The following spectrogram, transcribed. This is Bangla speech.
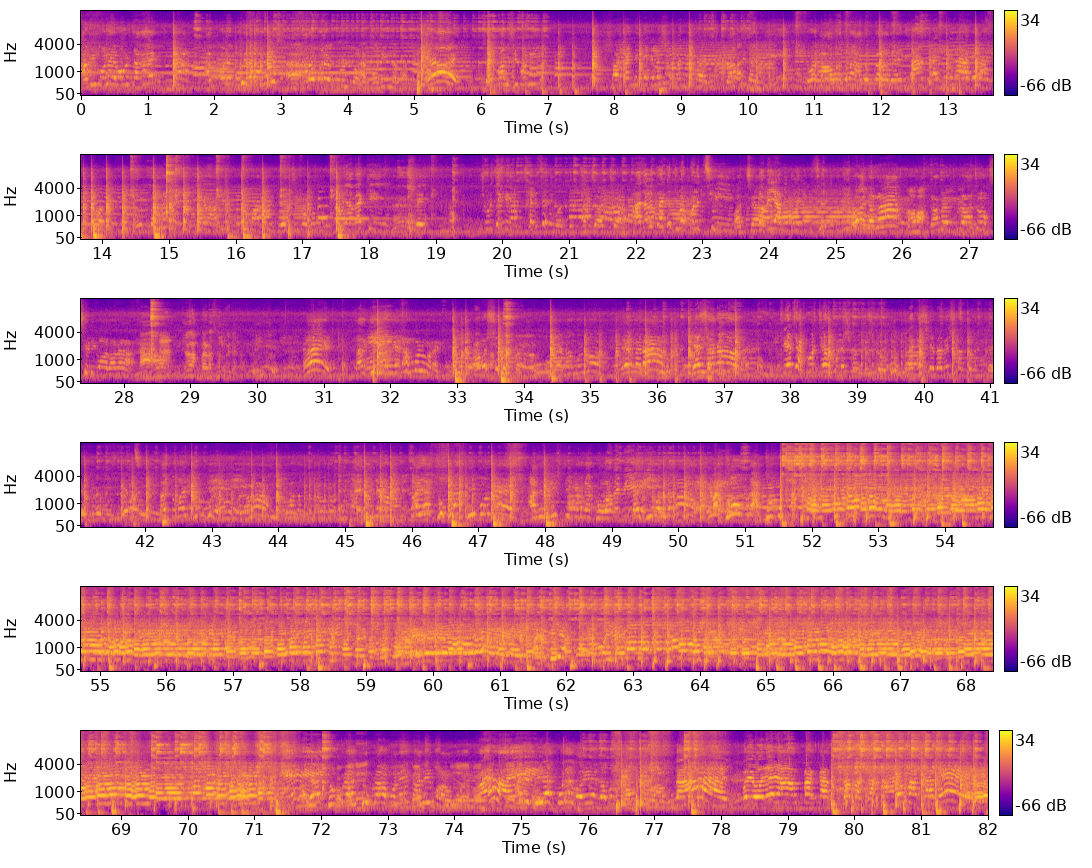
আমি মনে হয় ওর জায়গায় হ্যাঁ, আমি মনে মহিলা মানুষ আরও মনে পুরুষ সম্মান শিবনী। সম্মান দিতে গেলে সম্মান দিতে হবে। তোমার বাবা তোমার আদর করা দেয়নি? দান খাইতে গেলে আগে দান দিতে হবে। ওর জানাই, আমি তোমার মাকে দেখছি কখনো? তুমি আবার কি শুরু থেকে আচ্ছা আচ্ছা। আজ আমি তোমাকে যুবক বলেছি। আচ্ছা। তবেই আমি তোমাকে ছেড়ে দেবো। ও দাদা! গ্রামে পুরো আছে অক্সিডি করা যাবে না এই তাহলে কি ম্যাডাম বলব নাকি? অবশ্যই বলব। ম্যাডাম বলব এই ম্যাডাম এর শোনো যে ঠাকুর যে ফুলে সন্তুষ্ট তাকে সেভাবে সান্ত্বনা দিতে হবে। বুঝেছি? তোমায় ফুল? খুলে জানো তোমাদের ফুলের ফুল তাই এই কি করবে? আজ মিষ্টি করে দেখো। তাই কি বলবে জানো এবার থুপড়া থুপড়া আরে বিয়ে করে ওই রে বাবা এই থুপড়া থুপড়া বলে গালি পারো হায় হায়। বিয়ে করে লইয়ে যাব, বাবু তাই, ওই ওরে আম পাকা আম পাকা আরও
